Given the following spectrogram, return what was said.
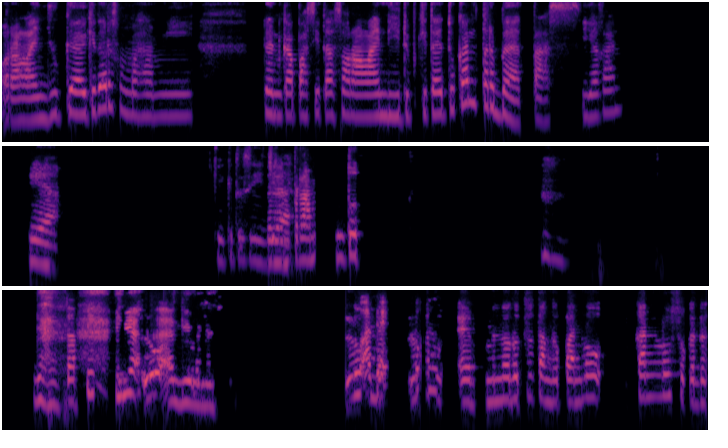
orang lain juga kita harus memahami dan kapasitas orang lain di hidup kita itu kan terbatas, ya kan? iya. Kayak gitu sih, benar. Jangan pernah menuntut. Ya, tapi iya lu ah, gimana? lu ada lu kan eh, menurut lu tanggapan lu kan lu suka de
